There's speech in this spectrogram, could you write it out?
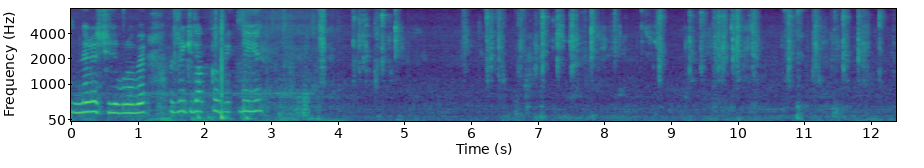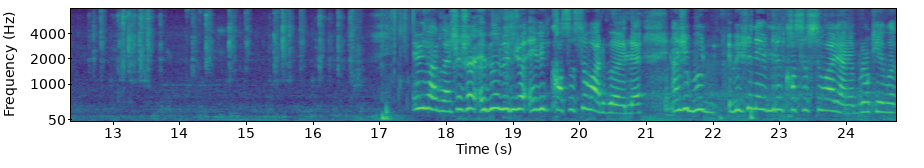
Neresiydi bura be? Hadi iki dakika bekleyin. Evet arkadaşlar şu an olunca evin kasası var böyle. Yani işte bu bütün evlerin kasası var yani. Brookhaven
